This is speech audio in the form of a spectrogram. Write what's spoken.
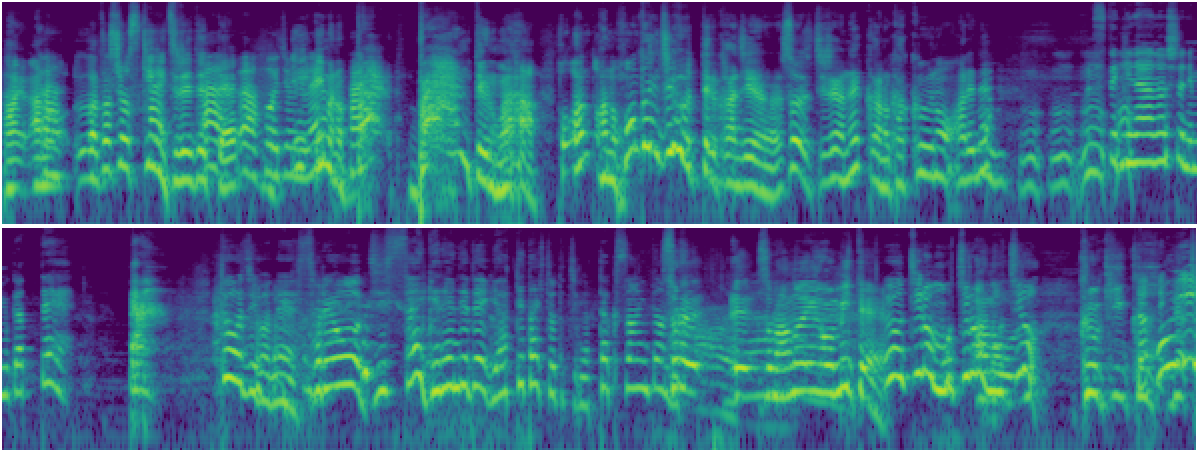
はいあの私をスキーに連れてって、今のババーンっていうのがあの本当に銃撃ってる感じなの。そうです。違うね。あの架空のあれね、素敵なあの人に向かって当時はねそれを実際ゲレンデでやってた人たちがたくさんいたんです。それえそのあの映画を見て？もちろんもちろんもちろん。空気空気。こういういいサ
